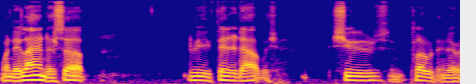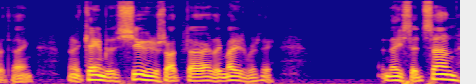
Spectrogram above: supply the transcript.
when they lined us up, we fitted out with shoes and clothing and everything. When it came to the shoes right there, they measured me, and they said, "Son,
